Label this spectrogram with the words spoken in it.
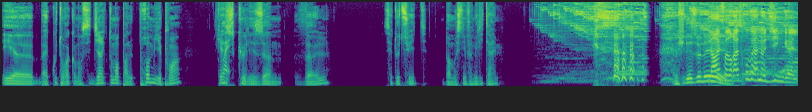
Et euh, bah, écoute, on va commencer directement par le premier point. Qu'est-ce Ouais. que les hommes veulent? C'est tout de suite dans Muslim Family Time. Je suis désolé. Non, il faudra trouver un autre jingle.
